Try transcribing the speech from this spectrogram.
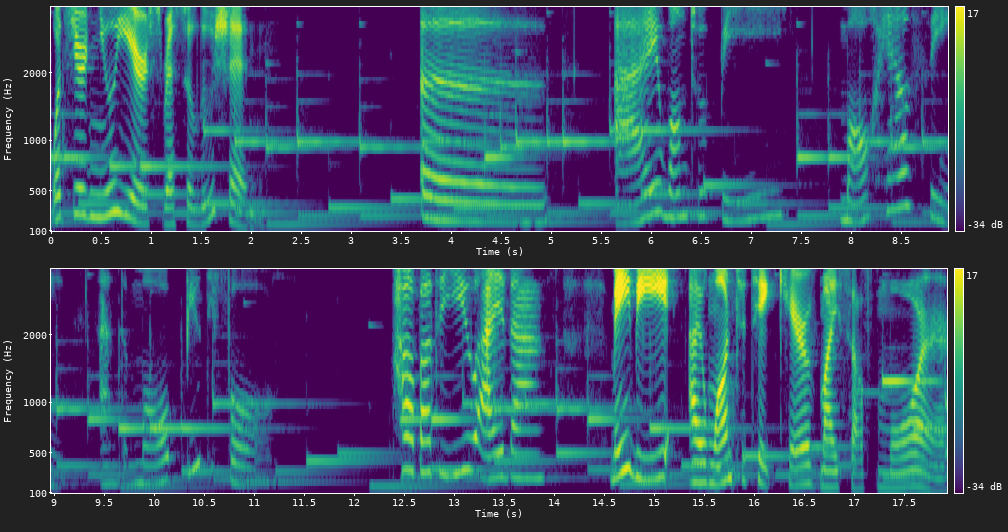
What's your New Year's resolution? Uh, 呃，I want to be more healthy and more beautiful. How about you, Ida? Maybe I want to take care of myself more.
